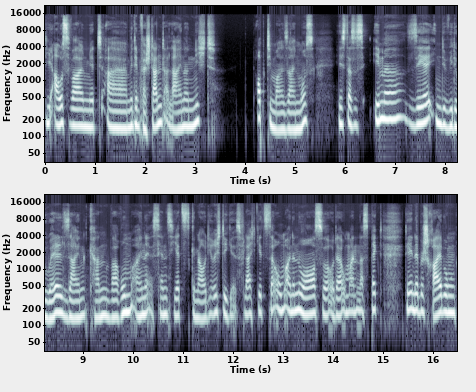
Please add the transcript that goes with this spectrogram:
die Auswahl mit, äh, mit dem Verstand alleine nicht optimal sein muss, ist, dass es immer sehr individuell sein kann, warum eine Essenz jetzt genau die richtige ist. Vielleicht geht es da um eine Nuance oder um einen Aspekt, der in der Beschreibung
